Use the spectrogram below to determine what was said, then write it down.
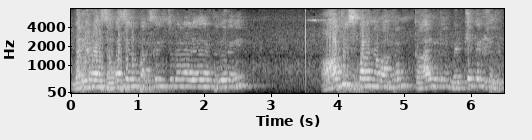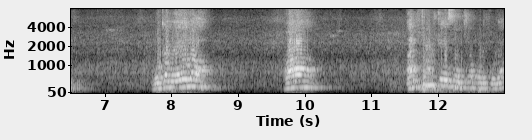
మరి ఇక్కడ సమస్యలు పరిష్కరిస్తున్నారా లేదా నాకు తెలియదు కానీ ఆఫీస్ పరంగా మాత్రం కార్మికులు మెట్లెక్కలేదు ఒకవేళ ఆ అన్ఫిట్ కేసు వచ్చినప్పటికి కూడా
